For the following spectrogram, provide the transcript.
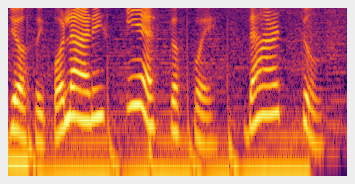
yo soy Polaris y esto fue Dark Toons.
